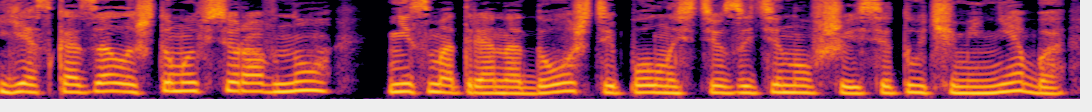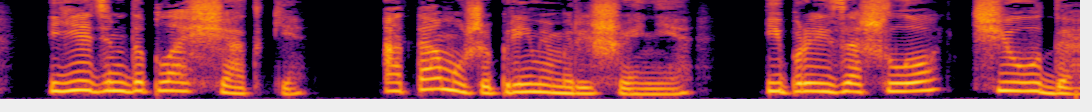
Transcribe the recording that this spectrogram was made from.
Я сказала, что мы все равно, несмотря на дождь и полностью затянувшееся тучами небо, едем до площадки, а там уже примем решение. И произошло чудо.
